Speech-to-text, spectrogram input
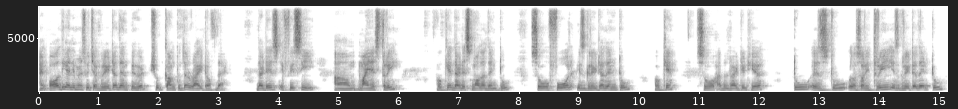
and all the elements which are greater than pivot should come to the right of that that is if we see um, minus 3 okay that is smaller than 2 so 4 is greater than 2 okay. So i will write it here. 2 is 2 uh, sorry 3 is greater than 2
